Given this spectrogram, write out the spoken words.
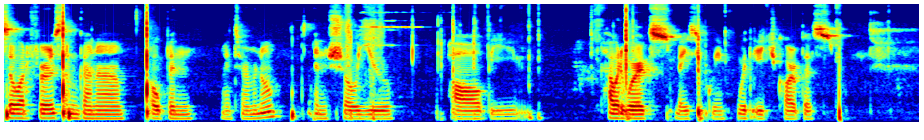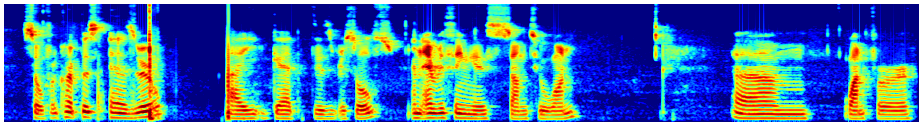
So at first I'm gonna open my terminal and show you all the how it works basically with each corpus. So for corpus A0 I get these results and everything is sum to one. Um, one for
